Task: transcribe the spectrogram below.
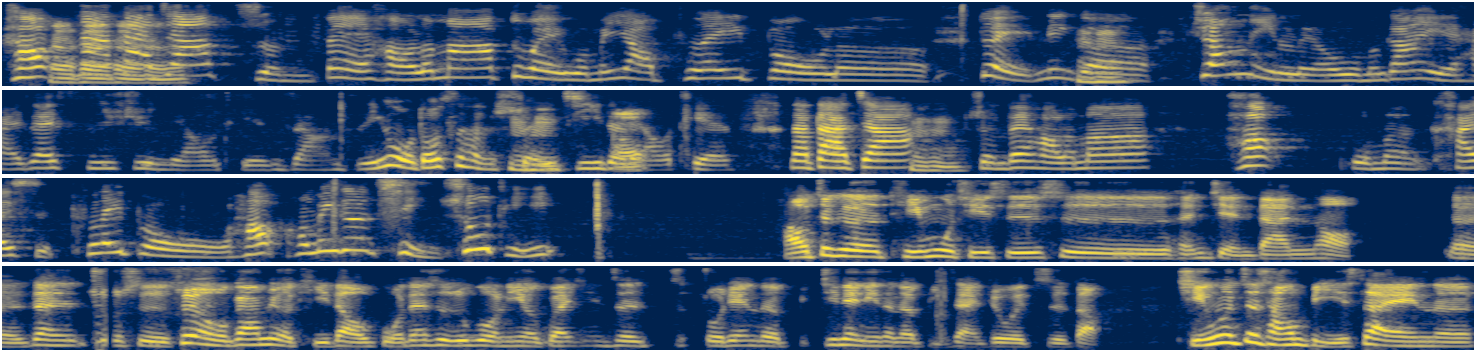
好，那大家准备好了吗？对，我们要 play ball 了。对，那个 Johnny 刘，我们刚刚也还在私讯聊天这样子，因为我都是很随机的聊天。那大家准备好了吗？好。我们开始 play ball。好，洪明哥，请出题。好，这个题目其实是很简单哈，呃，但就是虽然我刚刚没有提到过，但是如果你有关心这昨天的今天凌晨的比赛，你就会知道。请问这场比赛呢，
